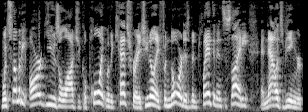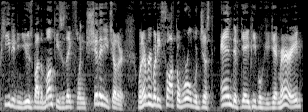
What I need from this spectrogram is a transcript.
When somebody argues a logical point with a catchphrase, you know a fnord has been planted in society and now it's being repeated and used by the monkeys as they fling shit at each other. When everybody thought the world would just end if gay people could get married,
